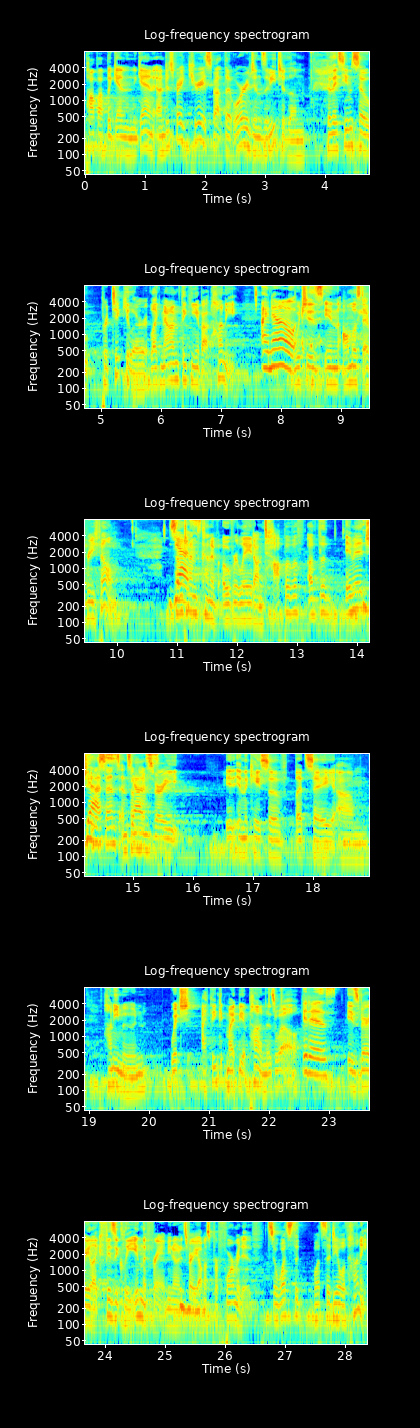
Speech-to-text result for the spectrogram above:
pop up again and again. And I'm just very curious about the origins of each of them because they seem so particular. Like now I'm thinking about honey. I know. which is in almost every film. Yes. Sometimes kind of overlaid on top of a, of the image in a sense, and sometimes yes. very. In the case of let's say um, honeymoon, which I think it might be a pun as well, it is. is very like physically in the frame, you know, and it's Mm-hmm. very almost performative. So what's the what's the deal with honey?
